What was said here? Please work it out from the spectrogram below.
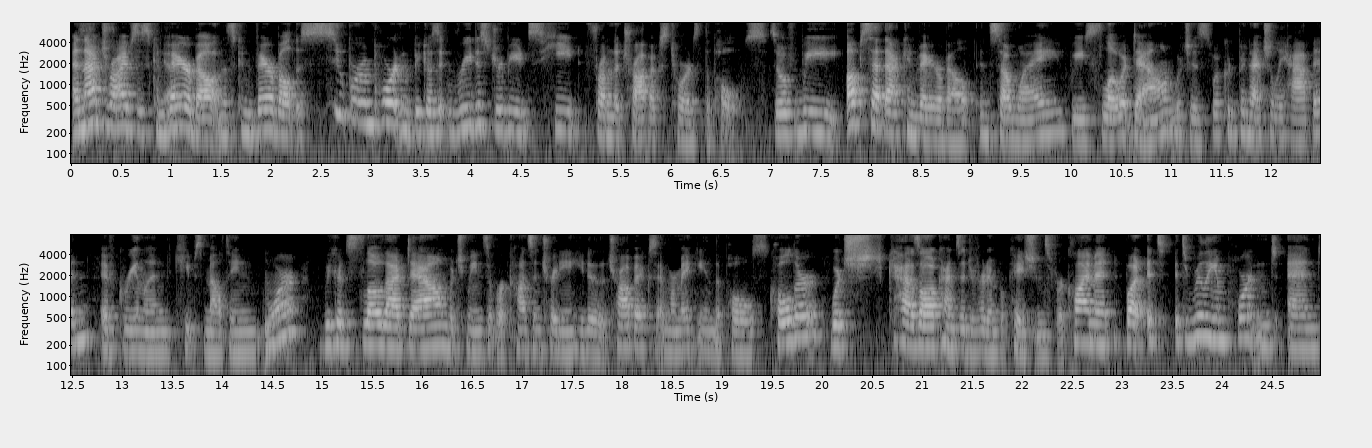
And that drives this conveyor yeah. belt, and this conveyor belt is super important because it redistributes heat from the tropics towards the poles. So if we upset that conveyor belt in some way. We slow it down, which is what could potentially happen if Greenland keeps melting more. We could slow that down, which means that we're concentrating heat of the tropics and we're making the poles colder, which has all kinds of different implications for climate. But it's it's really important and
